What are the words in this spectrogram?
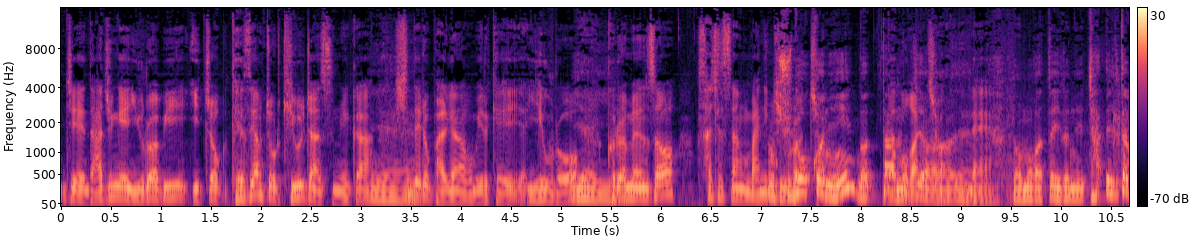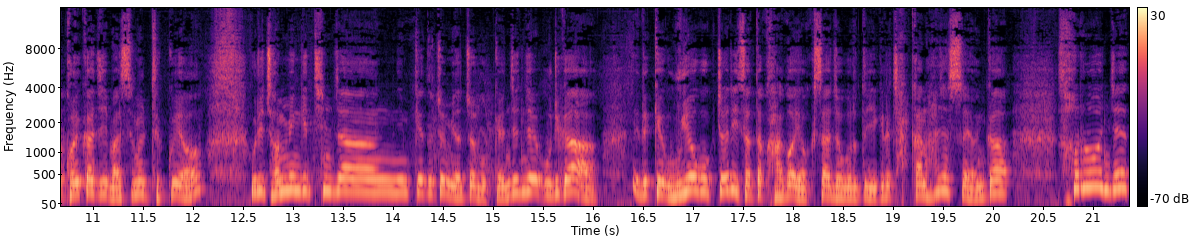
이제 나중에 유럽이 이쪽 대서양 쪽으로 기울지 않습니까? 예. 신대륙 발견하고 뭐 이렇게 이후로 예, 예. 그러면서 사실상 많이 기울었죠. 주도권이 넘어갔죠. 예. 네. 넘어갔다 이런 얘기. 자, 일단 거기까지 말씀을 듣고요. 우리 전민기 팀장님께도 좀 여쭤볼게요. 이제, 이제 우리가 이렇게 우여곡절이 있었던 과거 역사적으로도 얘기를 잠깐 하셨어요. 그러니까 서로 이제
